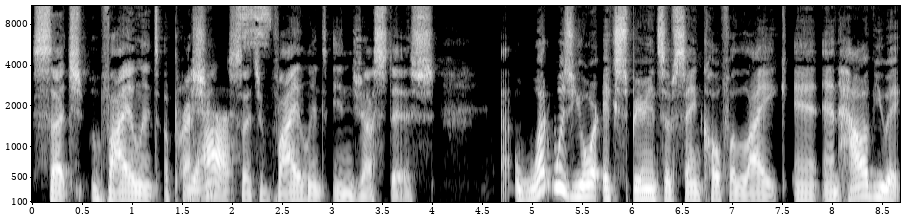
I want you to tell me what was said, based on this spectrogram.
such violent oppression, yes. such violent injustice. What was your experience of Sankofa like, and, and how have you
